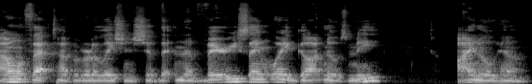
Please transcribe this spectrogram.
I want that type of a relationship that in the very same way God knows me, I know Him.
